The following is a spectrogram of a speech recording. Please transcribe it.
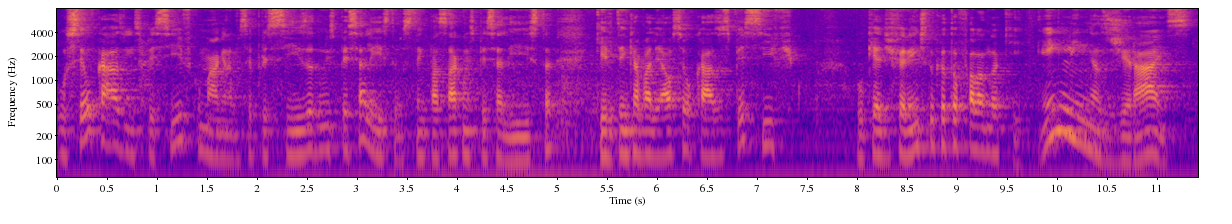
O seu caso em específico, Magna, você precisa de um especialista. Você tem que passar com um especialista que ele tem que avaliar o seu caso específico, o que é diferente do que eu estou falando aqui. Em linhas gerais,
